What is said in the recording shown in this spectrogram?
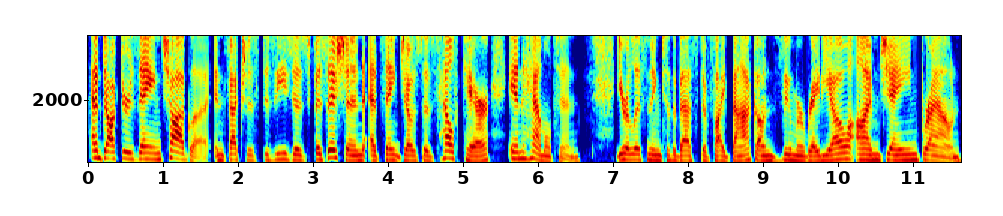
and Dr. Zain Chagla, infectious diseases physician at St. Joseph's Healthcare in Hamilton. You're listening to the best of Fight Back on Zoomer Radio. I'm Jane Brown.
